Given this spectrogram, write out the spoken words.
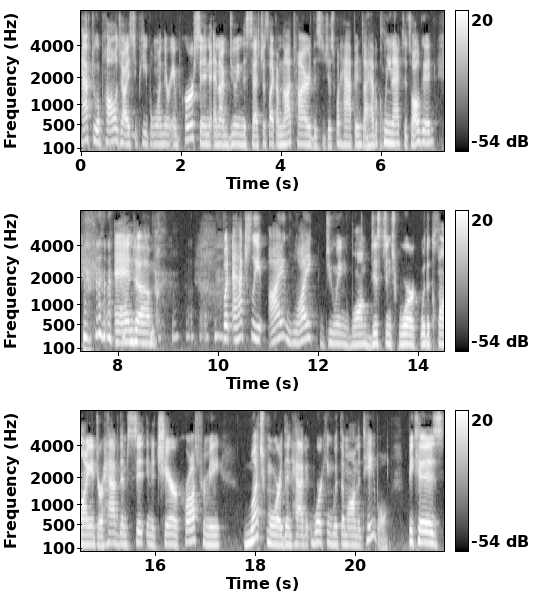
have to apologize to people when they're in person, and I'm doing this test just like I'm not tired. This is just what happens. I have a Kleenex. It's all good. and um, but actually, I like doing long distance work with a client or have them sit in a chair across from me much more than having working with them on the table because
